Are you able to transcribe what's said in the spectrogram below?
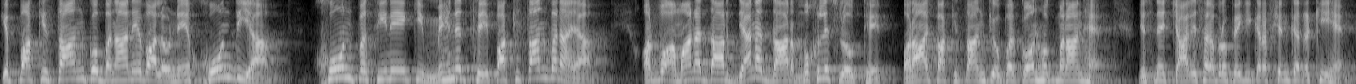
कि पाकिस्तान को बनाने वालों ने खून दिया, खून पसीने की मेहनत से पाकिस्तान बनाया और वो अमानतदार, दयानतदार, मुखलिस लोग थे। और आज पाकिस्तान के ऊपर कौन हुक्मरान है? जिसने चालीस अरब रुपए की करप्शन कर रखी है,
